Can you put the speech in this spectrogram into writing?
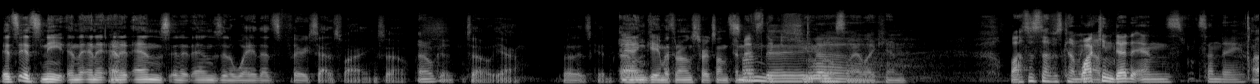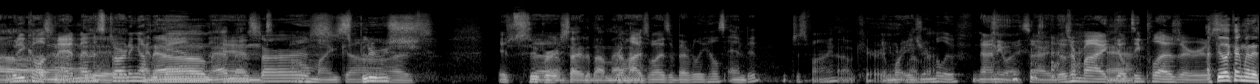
It's it's neat and and it, and it ends and it ends in a way that's very satisfying. So oh, good. so yeah, but it's good. And Game of Thrones starts on And that's the Sunday. cute Wilson. I like him. Lots of stuff is coming. Walking up. Dead ends Sunday. What do you call it? Uh, Mad Men is starting up I know, again. Mad Men and- starts. Oh my god! Sploosh. It's Super uh, excited about Mad Real Men. Housewives of Beverly Hills ended, which is fine. I don't care And more Adrienne about Maloof. No, anyway, sorry. Those are my guilty pleasures. I feel like I'm gonna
